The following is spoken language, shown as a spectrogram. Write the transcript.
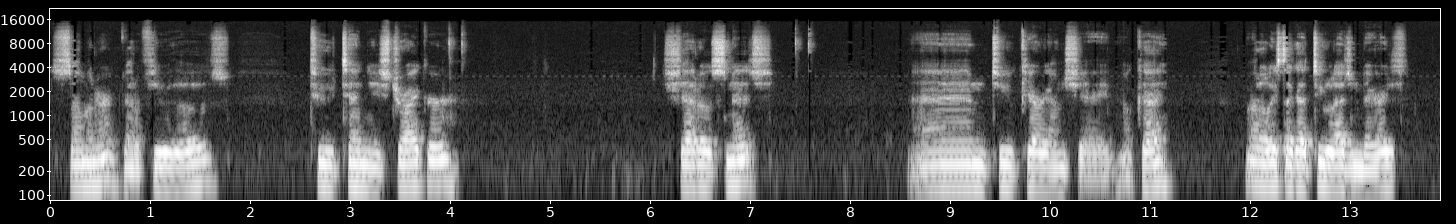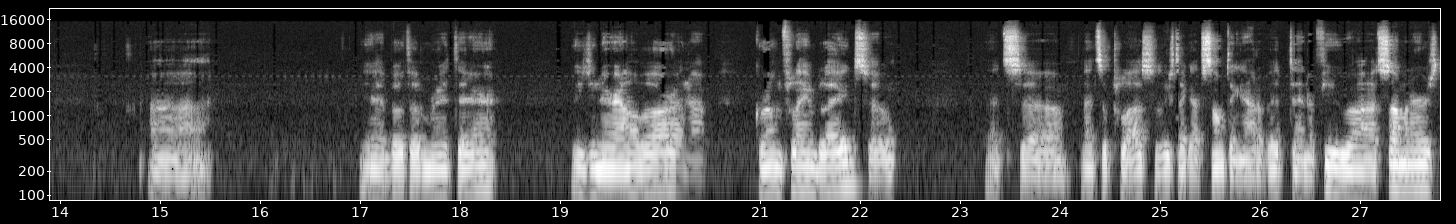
Summoner, got a few of those. Two Tenyii Striker, Shadow Snitch, and two Carrion Shade. Okay. Well, at least I got two legendaries. Uh, yeah, both of them right there. Legionnaire Alvar and a Grum Flame Blade, so that's uh, that's a plus. At least I got something out of it. And a few uh, summoners.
